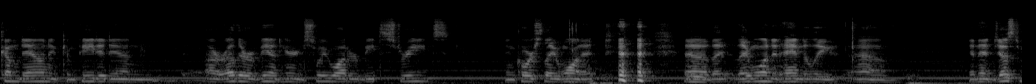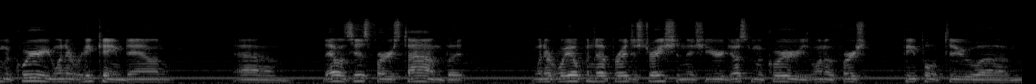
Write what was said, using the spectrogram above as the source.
come down and competed in our other event here in Sweetwater, Beat the Streets. And of course, they won it. uh, Mm. they, they won it handily. Um, and then Justin McQuarrie, whenever he came down, um, that was his first time. But whenever we opened up registration this year, Justin McQuarrie is one of the first people to um,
